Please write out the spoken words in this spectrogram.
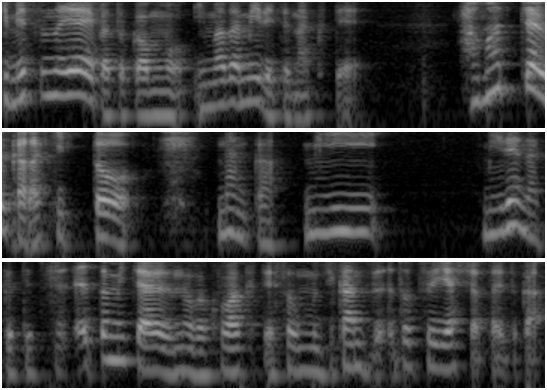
鬼滅の刃とかも未だ見れてなくて、ハマっちゃうからきっと、なんか、見、見れなくてずっと見ちゃうのが怖くて、そう、もう時間ずっと費やしちゃったりとか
